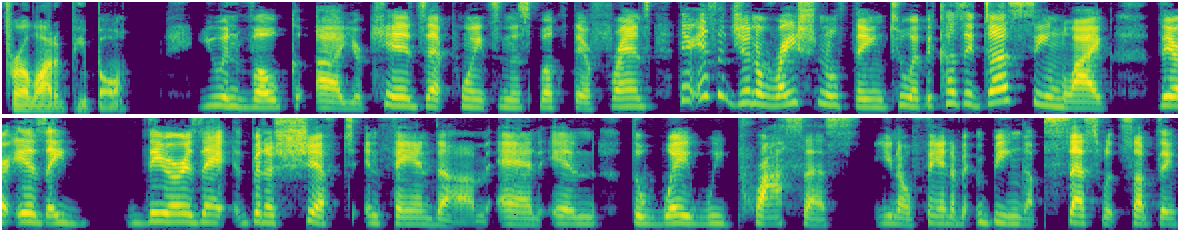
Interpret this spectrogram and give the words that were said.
for a lot of people you invoke uh, your kids at points in this book, their friends. There is a generational thing to it because it does seem like there is a there is a been a shift in fandom and in the way we process you know fandom and being obsessed with something.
